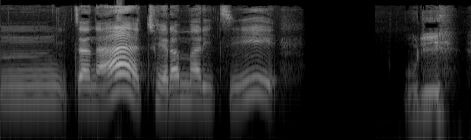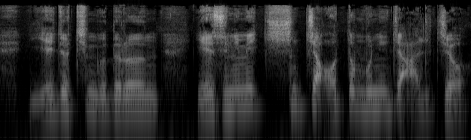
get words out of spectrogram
음, 있잖아. 죄란 말이지. 우리 예조 친구들은 예수님이 진짜 어떤 분인지 알죠?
